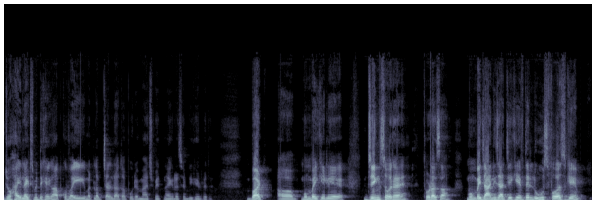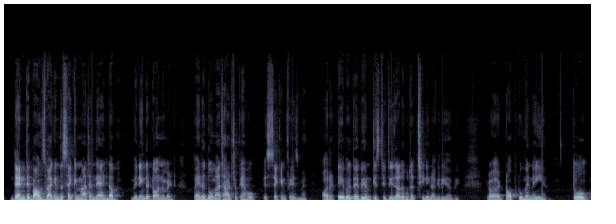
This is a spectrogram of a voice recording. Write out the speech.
जो हाइलाइट्स में दिखेगा, आपको वही मतलब चल रहा था पूरे मैच में, इतना एग्रेसिवली खेल रहे थे। बट मुंबई के लिए जिंक्स हो रहा है थोड़ा सा मुंबई जानी जाती है कि if they lose first game then they bounce back in the second match and they end up winning the tournament पहले दो मैच हार चुके हैं वो इस सेकेंड फ़ेज़ में। और टेबल पे भी उनकी स्थिति ज़्यादा कुछ अच्छी नहीं लग रही है अभी। टॉप टू में नहीं है। तो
